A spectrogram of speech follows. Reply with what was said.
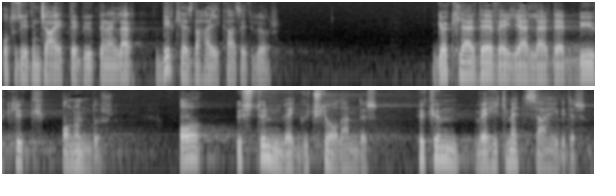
37. ayette büyüklenenler bir kez daha ikaz ediliyor. Göklerde ve yerlerde büyüklük O'nundur. O, üstün ve güçlü olandır. Hüküm ve hikmet sahibidir.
